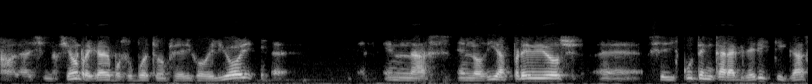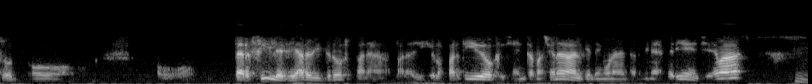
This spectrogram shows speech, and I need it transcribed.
Ah, la designación recae, por supuesto, en Federico Belioy. Eh, en, las, en los días previos eh, se discuten características o, o- o perfiles de árbitros para, para dirigir los partidos, que sea internacional, que tenga una determinada experiencia y demás. Hmm.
